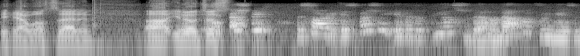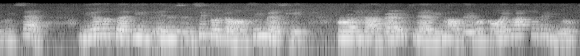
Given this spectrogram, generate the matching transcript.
yeah, well said. And, uh, you know, just. Especially, sorry, especially if it appeals to them, and that's what Freemasonry said Leo XIII, in his encyclical on Freemasonry, brought it out very clearly how they were going after the youth,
